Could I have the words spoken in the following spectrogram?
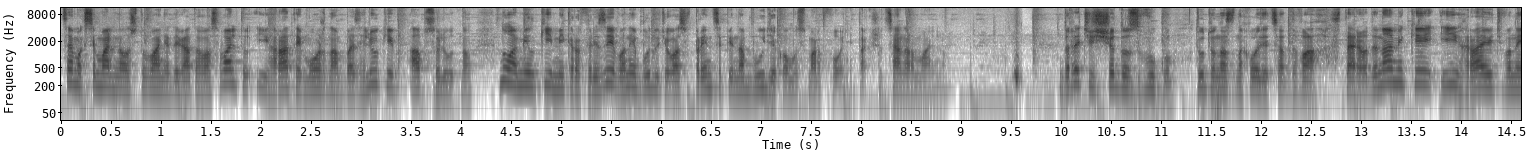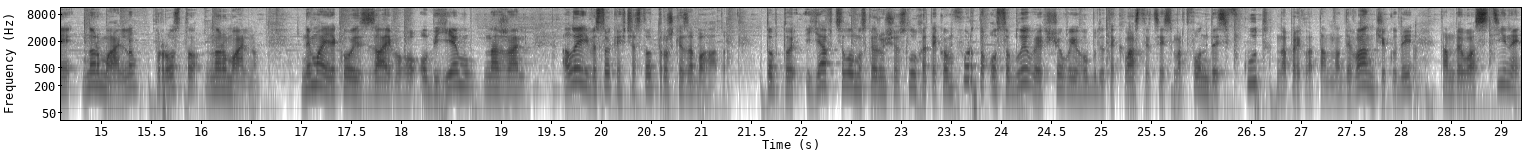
Це максимальне налаштування 9-го асфальту і грати можна без глюків абсолютно. Ну а мілкі мікрофрізи вони будуть у вас в принципі на будь-якому смартфоні, так що це нормально. До речі, щодо звуку, тут у нас знаходяться два стереодинаміки, і грають вони нормально, просто нормально. Немає якогось зайвого об'єму, на жаль, але й високих частот трошки забагато. Тобто я в цілому скажу, що слухати комфортно, особливо якщо ви його будете класти цей смартфон десь в кут, наприклад, там на диван чи куди, там де у вас стіни.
